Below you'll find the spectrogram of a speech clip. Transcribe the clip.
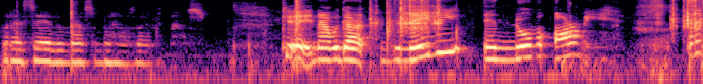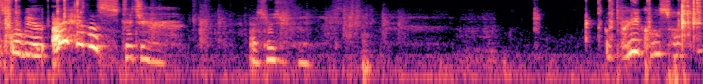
When I say I have a mess in my house, I have a mess. Okay, now we got the Navy and normal Army. And it's gonna be. A, I have a stretcher. I have a stretcher for you guys. A pretty cool stretcher.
